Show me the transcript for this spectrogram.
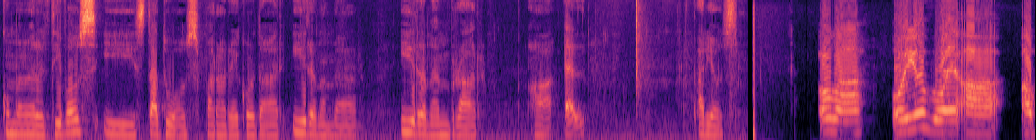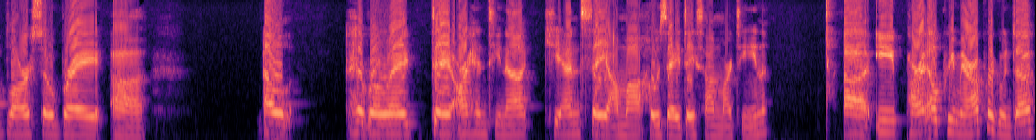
conmemorativos y estatuas para recordar y remembrar y remembrar a él. Adiós. Hola, hoy voy a hablar sobre uh, el héroe de Argentina quien se llama José de San Martín. Uh, y para la primera pregunta,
